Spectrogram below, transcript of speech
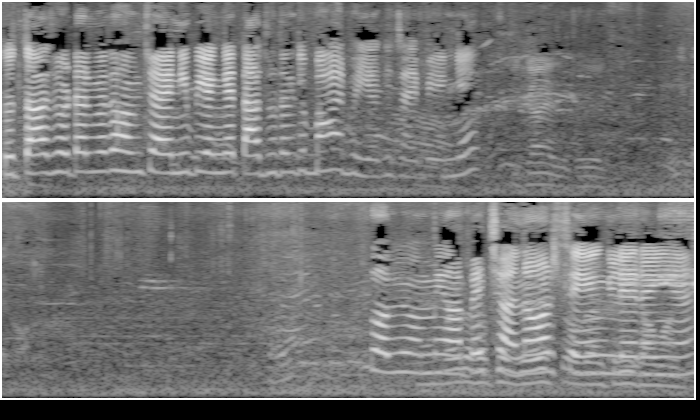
तो ताज होटल में तो हम चाय नहीं पियेंगे ताज होटल के बाहर भैया की चाय पियेंगे। तो अभी मम्मी यहाँ पे चना और सेंग ले रही हैं।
